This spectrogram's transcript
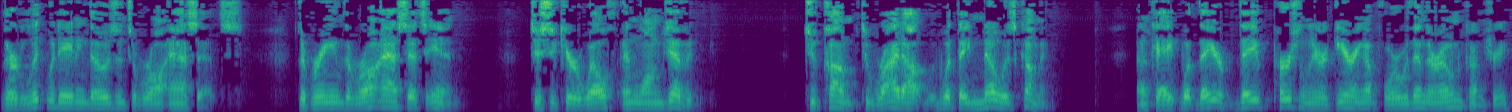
they're liquidating those into raw assets. They're bringing the raw assets in to secure wealth and longevity, to come to ride out what they know is coming. Okay, what they are they personally are gearing up for within their own country,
